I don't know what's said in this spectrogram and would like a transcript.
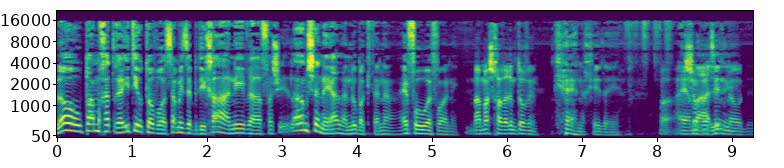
לא, הוא פעם אחת ראיתי אותו והוא עשה מזה בדיחה, אני והפשיסט, לא משנה, יאללה, נו בקטנה, איפה הוא, איפה אני. ממש חברים טובים. כן, אחי, זה וואו, היה מעליב. מאוד. כן.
